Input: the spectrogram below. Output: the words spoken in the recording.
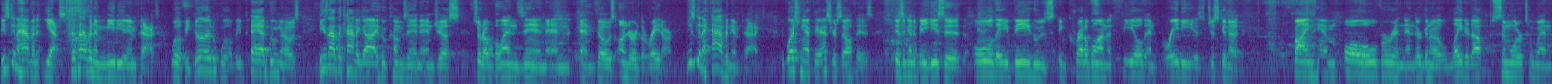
He's going to have an, yes, he'll have an immediate impact. Will it be good? Will it be bad? Who knows? He's not the kind of guy who comes in and just sort of blends in and, and goes under the radar. He's going to have an impact. The question you have to ask yourself is is it going to be he's an old AB who's incredible on the field and Brady is just going to find him all over and, and they're going to light it up similar to when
